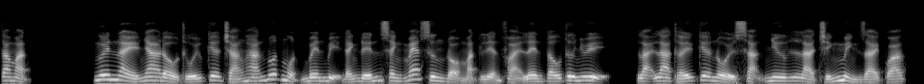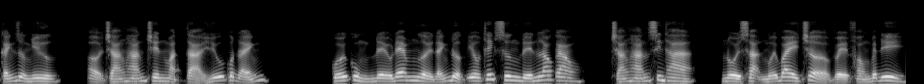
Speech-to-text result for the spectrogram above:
ta mặt. Ngươi này nha đầu thúi kia tráng hán vuốt một bên bị đánh đến xanh mét sưng đỏ mặt liền phải lên tấu tư nhụy, lại là thấy kia nổi sạn như là chính mình dài quá cánh dường như, ở tráng hán trên mặt tả hữu cốt đánh. Cuối cùng đều đem người đánh được yêu thích sưng đến lao cao, tráng hán xin tha, nổi sạn mới bay trở về phòng bếp đi.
